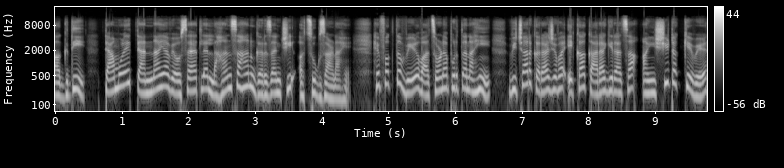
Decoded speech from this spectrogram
अगदी. त्यामुळे त्यांना या व्यवसायातल्या लहान सहान गरजांची अचूक जाण आहे. हे फक्त वेळ वाचवण्यापुरतं नाही विचार करा जेव्हा एका कारागिराचा ऐंशी टक्के वेळ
